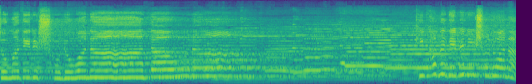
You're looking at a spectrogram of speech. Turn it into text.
তোমাদের ষোলো আনা দাও না। কীভাবে দেবেন এই ষোলো আনা?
